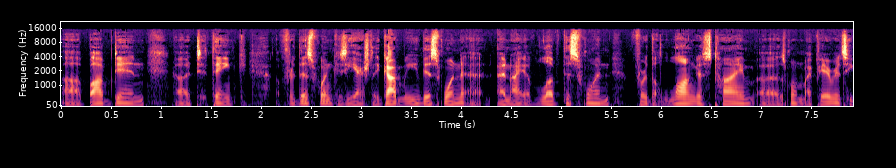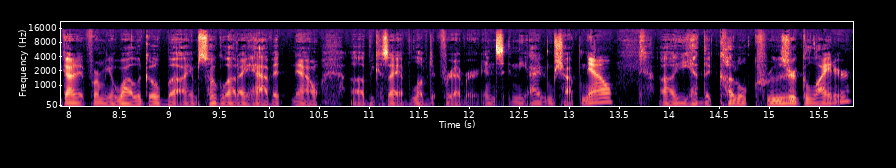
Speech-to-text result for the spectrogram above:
uh, Bob Den uh, to thank for this one because he actually got me this one, uh, and I have loved this one for the longest time. Uh, it's one of my favorites. He got it for me a while ago, but I am so glad I have it now uh, because I have loved it forever. And it's in the item shop now. You have the Cuddle Cruiser Glider,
